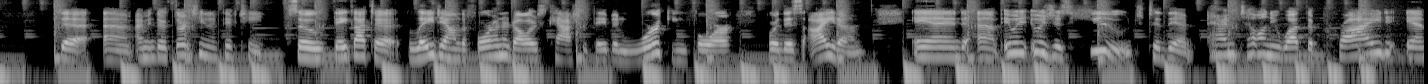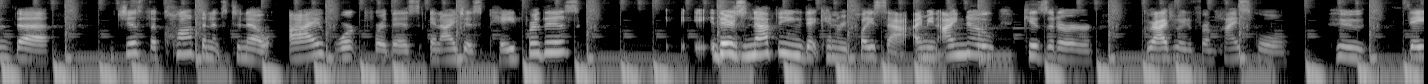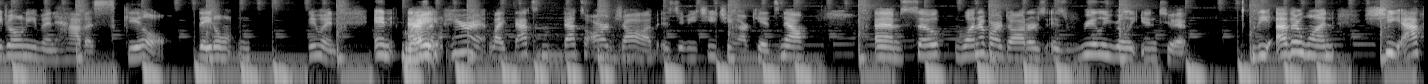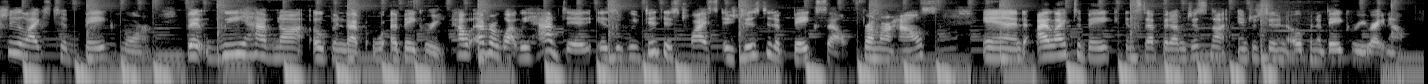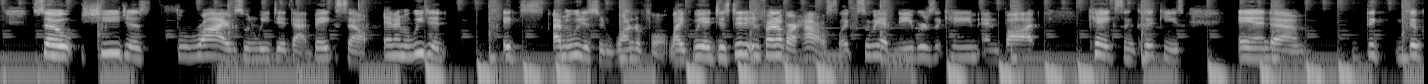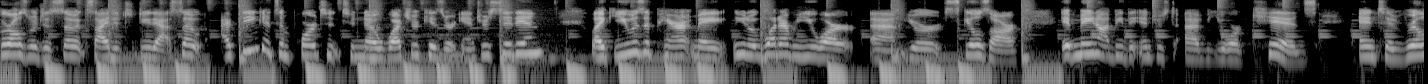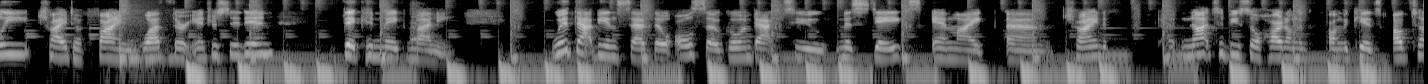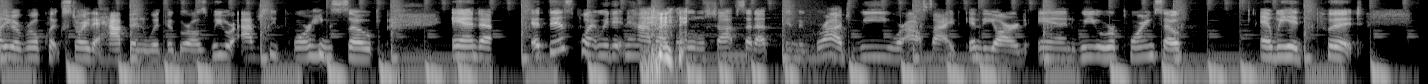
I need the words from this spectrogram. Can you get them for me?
the um, i mean they're 13 and 15 so they got to lay down the $400 cash that they've been working for for this item. And um, it, was, it was just huge to them. And i'm telling you what the pride and the just the confidence to know i worked for this and i just paid for this there's nothing that can replace that. I mean, I know kids that are graduated from high school who they don't even have a skill. They don't doing. And right. as a parent, like that's that's our job is to be teaching our kids. Now, um, so one of our daughters is really, really into it. The other one, she actually likes to bake more, but we have not opened up a bakery. However, what we have did is we did this twice is just did a bake sale from our house. And I like to bake and stuff, but I'm just not interested in open a bakery right now. So she just thrives when we did that bake sale. And I mean, we did it's i mean we just did wonderful like we just did it in front of our house like so we had neighbors that came and bought cakes and cookies and um the, the girls were just so excited to do that. So I think it's important to know what your kids are interested in. Like you as a parent may, you know, whatever you are, um, your skills are, it may not be the interest of your kids. And to really try to find what they're interested in that can make money. With that being said, though, also going back to mistakes and like um, trying to not to be so hard on the on the kids. I'll tell you a real quick story that happened with the girls. We were actually pouring soap. And uh, at this point we didn't have like a little shop set up in the garage. We were outside in the yard and we were pouring soap and we had put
